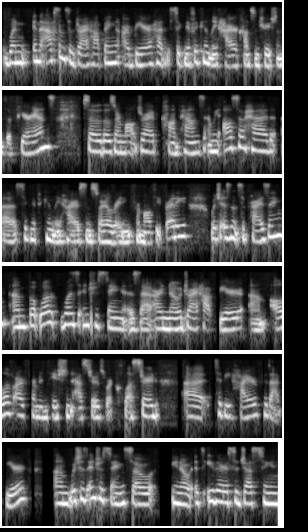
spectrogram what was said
When in the absence of dry hopping, our beer had significantly higher concentrations of furans. So those are malt derived compounds. And we also had a significantly higher sensorial rating for malty bready, which isn't surprising. Um, but what was interesting is that our no dry hop beer, um, all of our fermentation esters were clustered uh, to be higher for that beer, um, which is interesting. So you know, it's either suggesting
